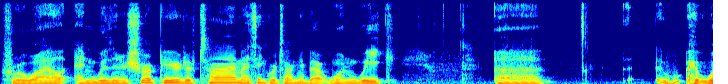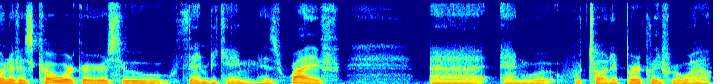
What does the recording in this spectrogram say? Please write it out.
for a while. And within a short period of time, I think we're talking about one week, uh, one of his coworkers, who then became his wife, uh, and taught at Berkeley for a while,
